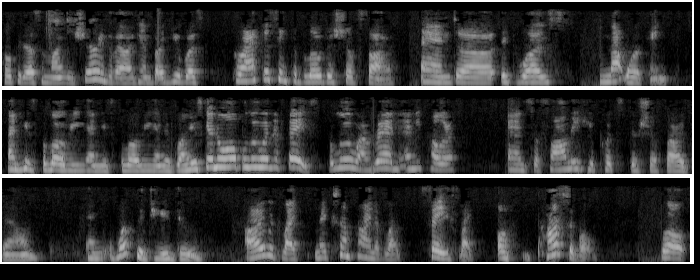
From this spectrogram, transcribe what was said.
hope he doesn't mind me sharing about him, but he was practicing to blow the shofar and, uh, it was not working. And he's blowing and he's blowing and he's blowing. He's getting all blue in the face, blue and red any color. And so finally he puts the shofar down. And what would you do? I would like make some kind of like face like, oh, possible. Well,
